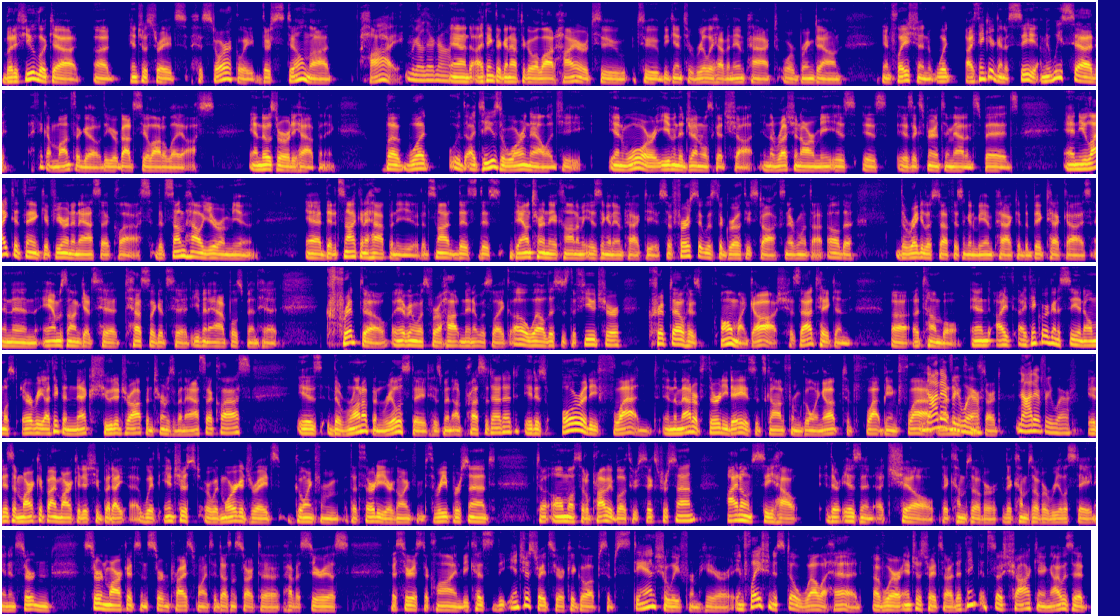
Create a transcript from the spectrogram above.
but if you look at uh, interest rates historically, they're still not high. No, they're not. And I think they're going to have to go a lot higher to to begin to really have an impact or bring down inflation. What I think you're going to see, I mean, we said I think a month ago that you're about to see a lot of layoffs, and those are already happening. But what would uh, to use the war analogy? In war, even the generals get shot, and the Russian army is is is experiencing that in spades. And you like to think, if you're in an asset class, that somehow you're immune and that it's not going to happen to you. That it's not this this downturn in the economy isn't going to impact you. So first it was the growthy stocks, and everyone thought, oh, the the regular stuff isn't going to be impacted, the big tech guys. And then Amazon gets hit, Tesla gets hit, even Apple's been hit. Crypto, everyone was for a hot minute was like, oh, well, this is the future. Crypto has, oh my gosh, has that taken uh, a tumble? And I, I think we're going to see in almost every, I think the next shoe to drop in terms of an asset class is the run up in real estate has been unprecedented. It is already flattened. In the matter of 30 days, it's gone from going up to flat being flat. Not And I think it's gonna everywhere. Not everywhere. it is a market by market issue, but I, uh, with interest or with mortgage rates going from the 30 year going from 3% to almost, it'll probably blow through 6%. I don't see how there isn't a chill that comes over that comes over real estate and in certain certain markets and certain price points it doesn't start to have a serious a serious decline because the interest rates here could go up substantially from here. Inflation is still well ahead of where interest rates are. The thing that's so shocking, I was at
